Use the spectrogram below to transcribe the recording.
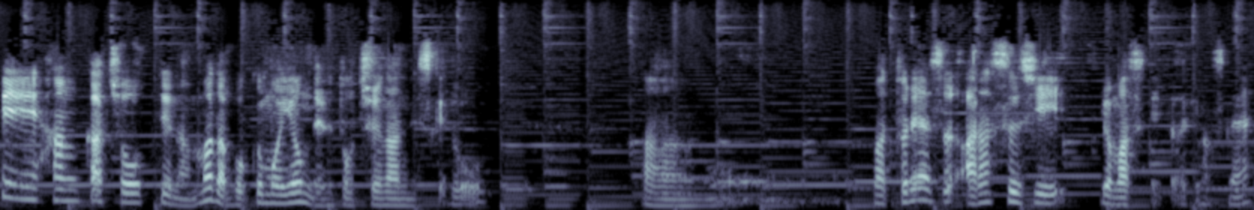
平繁華町っていうのはまだ僕も読んでる途中なんですけど、あの、まあ、とりあえずあらすじ読ませていただきますね。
